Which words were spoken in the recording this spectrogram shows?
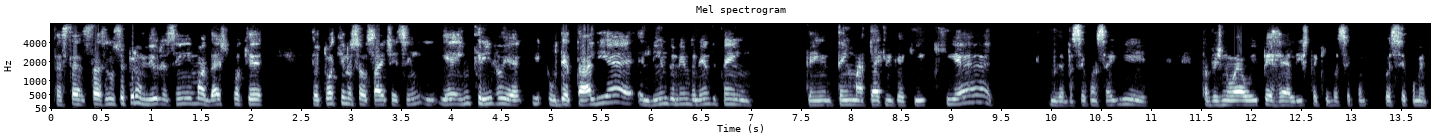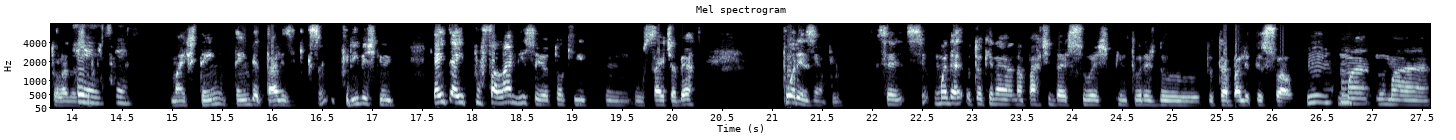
tá, tá, tá sendo super humilde, assim, e modesto, porque eu tô aqui no seu site, assim, e é incrível, e, é, e o detalhe é, é lindo, lindo, lindo, tem tem, tem uma técnica aqui que é você consegue talvez não é o hiperrealista que você você comentou lá da sim, sua, sim. mas tem tem detalhes aqui que são incríveis que e aí, aí por falar nisso eu estou aqui com o site aberto por exemplo se, se uma da, eu estou aqui na, na, parte das suas pinturas do, do trabalho pessoal hum, uma, uma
